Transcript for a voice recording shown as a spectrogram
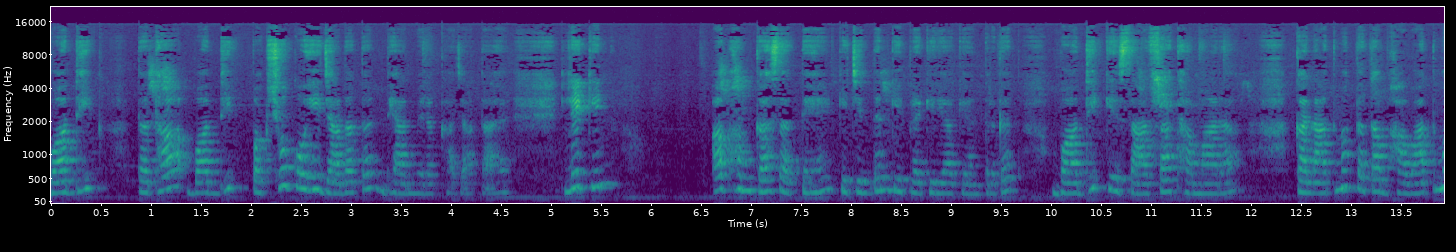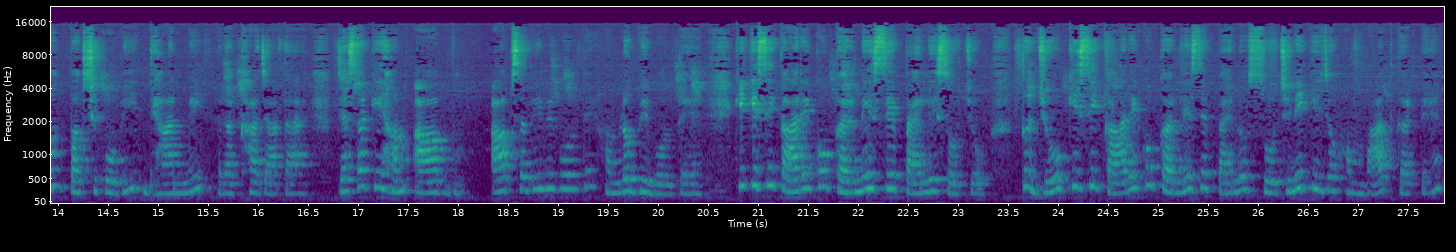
बौद्धिक तथा बौद्धिक पक्षों को ही ज़्यादातर ध्यान में रखा जाता है। लेकिन अब हम कह सकते हैं कि चिंतन की प्रक्रिया के अंतर्गत बौद्धिक के साथ साथ हमारा कलात्मक तथा भावात्मक पक्ष को भी ध्यान में रखा जाता है। जैसा कि हम आप आप सभी भी बोलते हैं, हम लोग भी बोलते हैं कि किसी कार्य को करने से पहले सोचो। तो जो किसी कार्य को करने से पहले सोचने की जो हम बात करते हैं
